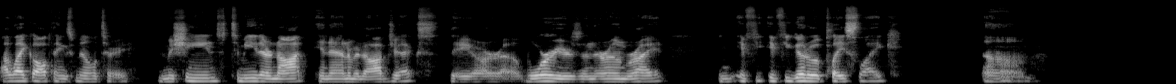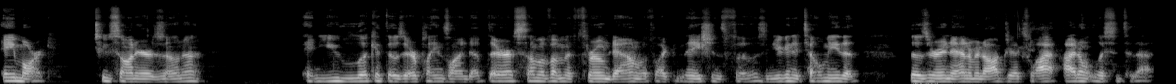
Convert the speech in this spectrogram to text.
I like all things military The machines. To me, they're not inanimate objects. They are uh, warriors in their own right. And if if you go to a place like um, AMARC, Tucson, Arizona, and you look at those airplanes lined up there, some of them have thrown down with like nation's foes, and you're going to tell me that those are inanimate objects. Well, I, I don't listen to that.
